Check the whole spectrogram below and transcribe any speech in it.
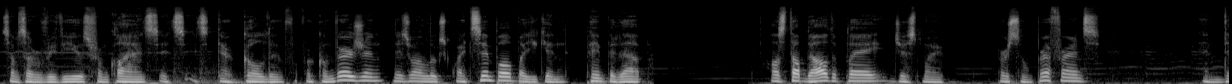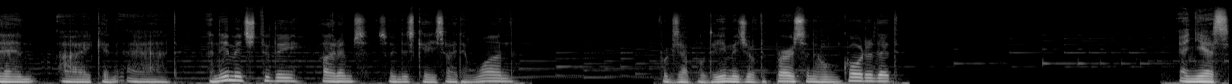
some sort of reviews from clients. It's it's they're golden for, conversion. This one looks quite simple, but you can pimp it up. I'll stop the autoplay, just my personal preference, and then I can add an image to the items. So in this case, item one. For example, the image of the person who quoted it. And yes,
